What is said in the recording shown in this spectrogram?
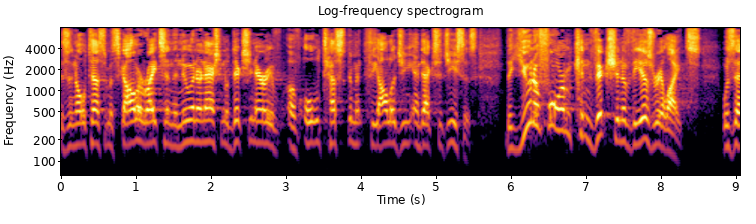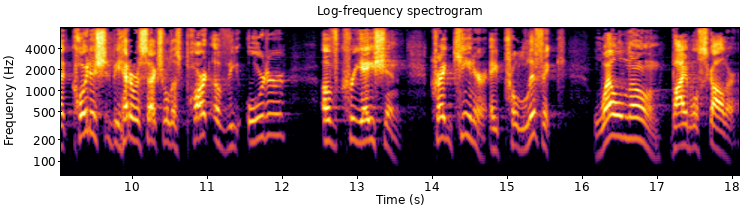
is an Old Testament scholar, writes in the New International Dictionary of, of Old Testament Theology and Exegesis. The uniform conviction of the Israelites was that coitus should be heterosexual as part of the order of creation. Craig Keener, a prolific, well known Bible scholar,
